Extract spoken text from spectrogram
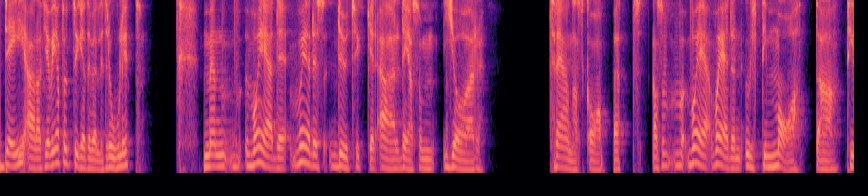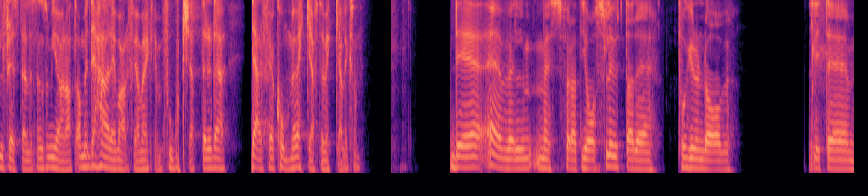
dig är att jag vet att du tycker att det är väldigt roligt. Men vad är det, vad är det du tycker är det som gör tränarskapet, alltså vad är, vad är den ultimata tillfredsställelsen som gör att ja, men det här är varför jag verkligen fortsätter. Det är därför jag kommer vecka efter vecka. Liksom. Det är väl mest för att jag slutade på grund av lite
